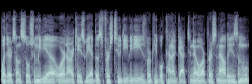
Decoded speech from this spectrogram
whether it's on social media or in our case, we had those first two DVDs where people kind of got to know our personalities, and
